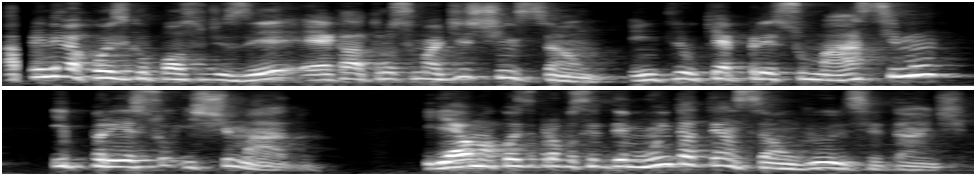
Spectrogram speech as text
A primeira coisa que eu posso dizer é que ela trouxe uma distinção entre o que é preço máximo e preço estimado. E é uma coisa para você ter muita atenção, viu, licitante?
